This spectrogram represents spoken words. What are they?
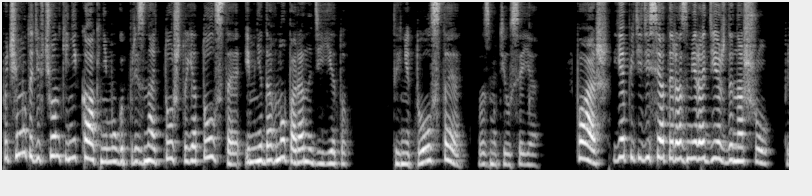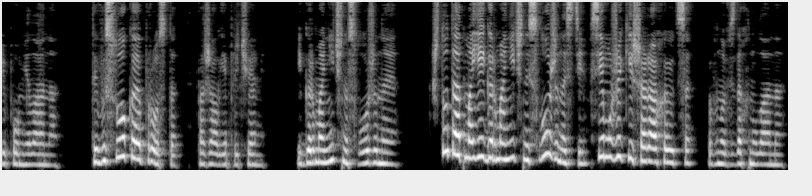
Почему-то девчонки никак не могут признать то, что я толстая, и мне давно пора на диету. Ты не толстая? возмутился я. Паш, я пятидесятый размер одежды ношу, припомнила она. Ты высокая просто, пожал я плечами и гармонично сложенная. Что-то от моей гармоничной сложенности все мужики шарахаются, вновь вздохнула она.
